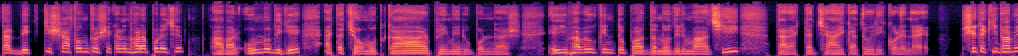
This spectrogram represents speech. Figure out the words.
তার ব্যক্তি স্বাতন্ত্র্য সেখানে ধরা পড়েছে। আবার অন্যদিকে একটা চমৎকার প্রেমের উপন্যাস। এইভাবেও কিন্তু পদ্মা নদীর মাঝি তার একটা জায়গা তৈরি করে নেয়। সেটা কীভাবে?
